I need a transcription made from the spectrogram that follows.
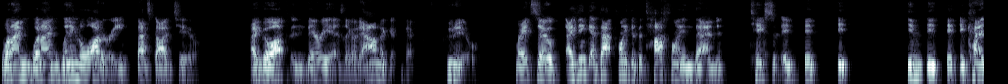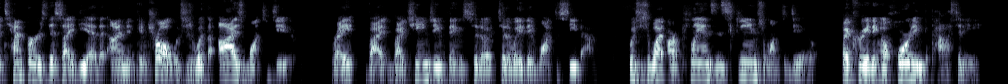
When I'm when I'm winning the lottery, that's God too. I go up and there he is. I go down. I go, who knew? Right. So I think at that point the betachon then takes it it it, it, it, it kind of tempers this idea that I'm in control, which is what the eyes want to do right? By by changing things to the to the way they want to see them which is what our plans and schemes want to do by creating a hoarding capacity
